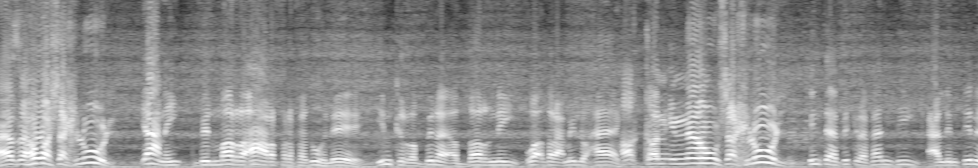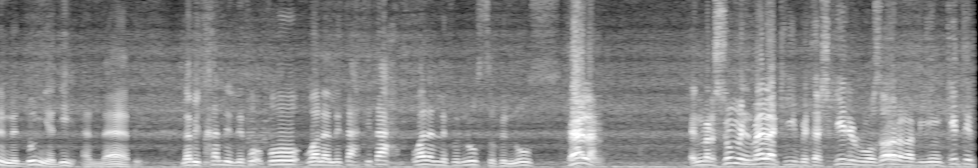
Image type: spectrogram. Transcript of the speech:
هذا هو شخلول. يعني بالمرة أعرف رفضوه ليه؟ يمكن ربنا يقدرني وأقدر أعمل له حاجة. حقا إنه شخلول أنت يا فكرة فندي علمتني إن الدنيا دي قلابه لا بتخلي اللي فوق فوق ولا اللي تحت تحت ولا اللي في النص في النص. فعلا. المرسوم الملكي بتشكيل الوزارة بينكتب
